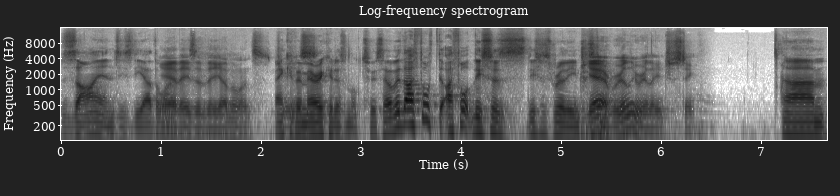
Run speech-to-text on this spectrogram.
Zions is the other Yeah, one. Yeah, these are the other ones. Bank of America doesn't look too so, but I thought I thought this is this is really interesting. Yeah, really, really interesting. Um,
